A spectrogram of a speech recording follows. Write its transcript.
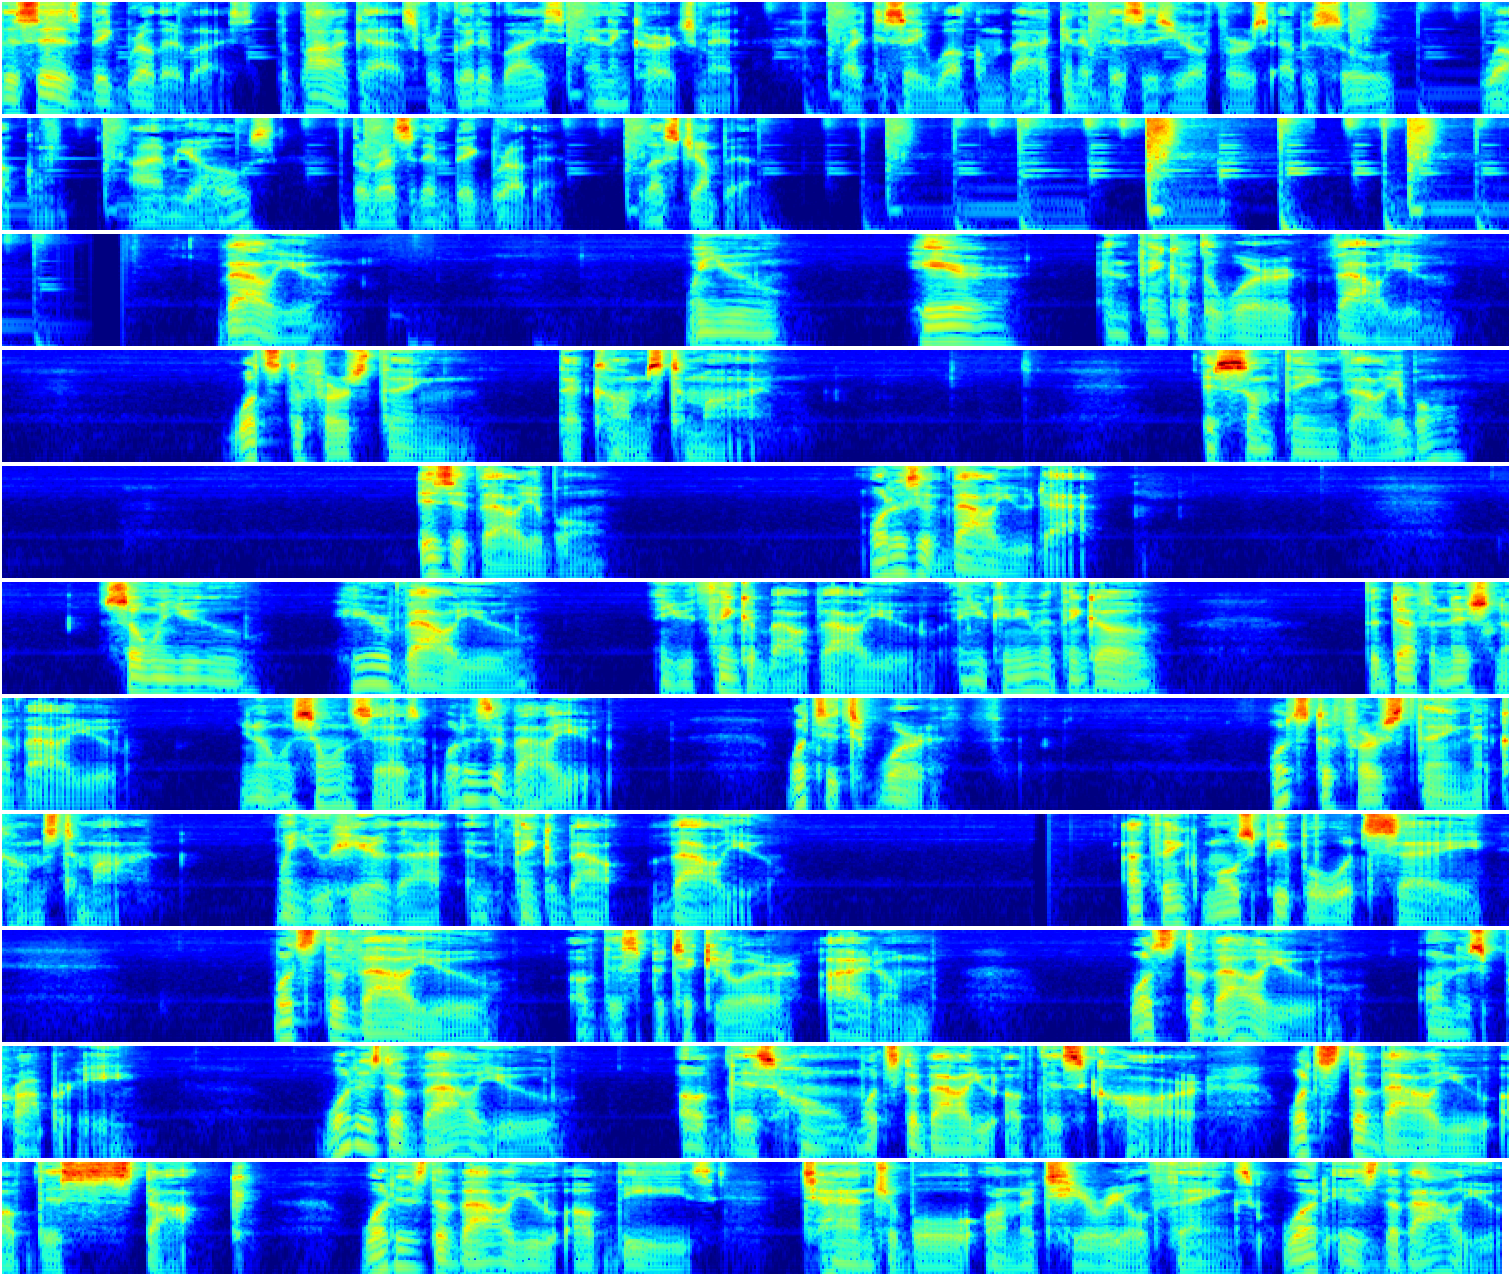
This is Big Brother Advice, the podcast for good advice and encouragement. I'd like to say welcome back, and if this is your first episode, welcome. I am your host, the resident Big Brother. Let's jump in. Value. When you hear and think of the word value, what's the first thing that comes to mind? Is something valuable? Is it valuable? What is it valued at? So when you hear value and you think about value, and you can even think of the definition of value, you know, when someone says, What is it valued? What's its worth? What's the first thing that comes to mind when you hear that and think about value? I think most people would say, What's the value of this particular item? What's the value on this property? What is the value of this home? What's the value of this car? What's the value of this stock? What is the value of these tangible or material things? What is the value?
